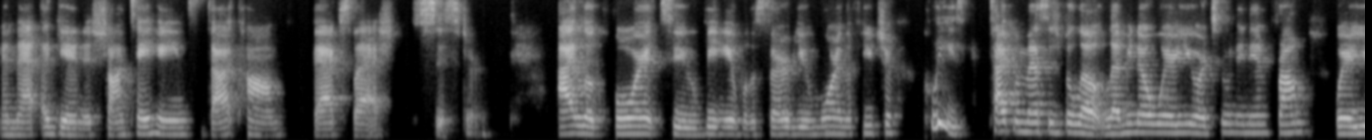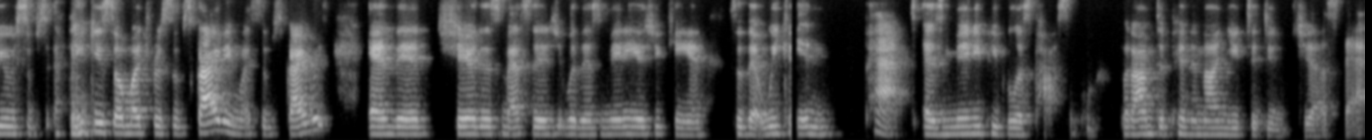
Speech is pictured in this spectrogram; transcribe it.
And that again is ChontaHaynes.com backslash sister. I look forward to being able to serve you more in the future. Please type a message below. Let me know where you are tuning in from, where you, subs- thank you so much for subscribing, my subscribers, and then share this message with as many as you can so that we can impact as many people as possible. But I'm depending on you to do just that.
